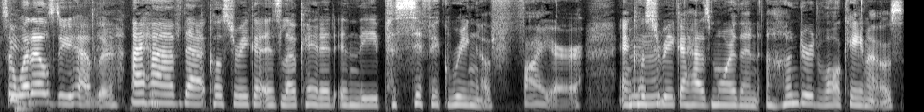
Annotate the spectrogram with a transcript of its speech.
so what else do you have there? I have that Costa Rica is located in the Pacific Ring of Fire, and Costa mm-hmm. Rica has more than a hundred volcanoes,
